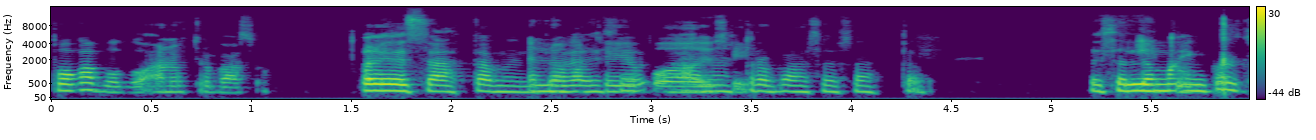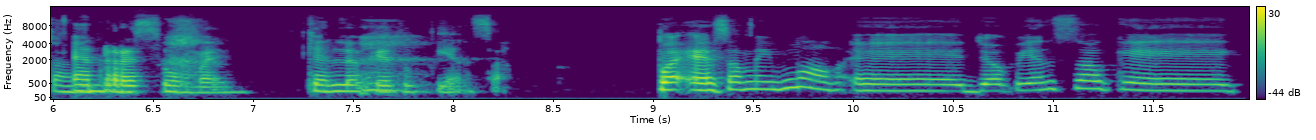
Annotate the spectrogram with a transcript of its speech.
poco a poco, a nuestro paso. Exactamente. Es lo más que yo puedo a nuestro paso, exacto. Eso es lo más importante. En resumen, ¿qué es lo que tú piensas? Pues eso mismo, eh, yo pienso que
